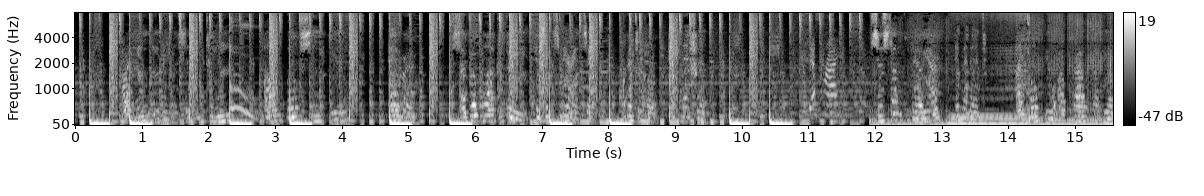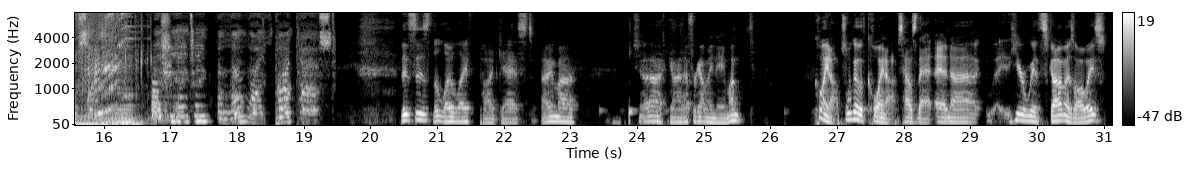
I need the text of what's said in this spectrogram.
Are you even listening to me? I will see you. Error. Server block 3 is experiencing critical ignition. That's right. System failure imminent. I hope you are proud of yourself. Initiating the Low Life Podcast. this is the Low Life Podcast. I'm uh, ah, God, I forgot my name. I'm Coin Ops. We'll go with Coin Ops. How's that? And uh, here with Scum as always.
